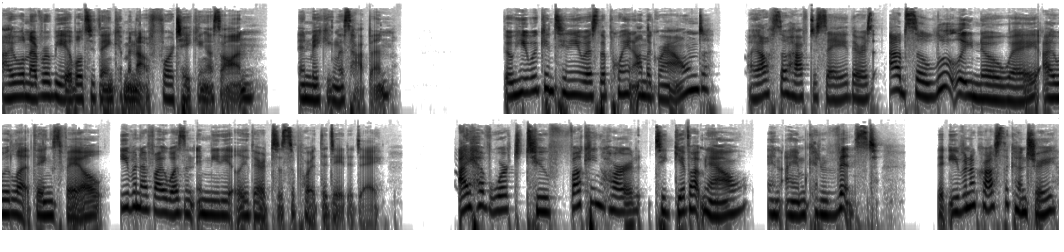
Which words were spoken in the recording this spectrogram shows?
I will never be able to thank him enough for taking us on and making this happen. Though he would continue as the point on the ground, I also have to say there is absolutely no way I would let things fail, even if I wasn't immediately there to support the day to day. I have worked too fucking hard to give up now, and I am convinced that even across the country,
